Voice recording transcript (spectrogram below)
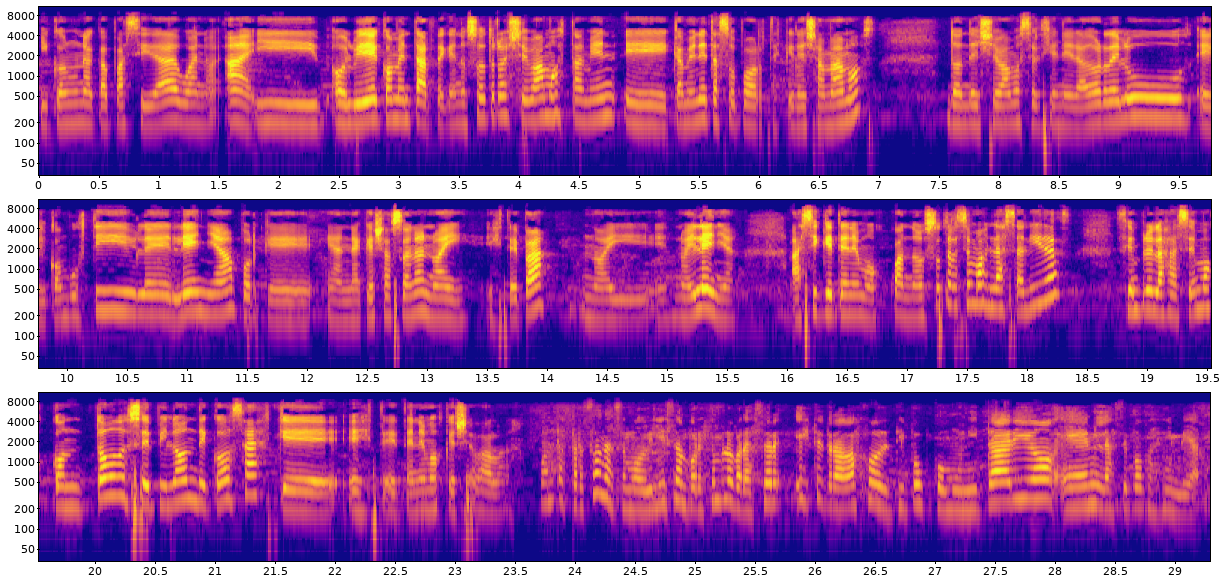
y con una capacidad, bueno, ah, y olvidé comentarte que nosotros llevamos también eh, camionetas soportes, que le llamamos, donde llevamos el generador de luz, el combustible, leña, porque en aquella zona no hay estepa, no hay, no hay leña. Así que tenemos, cuando nosotros hacemos las salidas, siempre las hacemos con todo ese pilón de cosas que este, tenemos que llevarlas. ¿Cuántas personas se movilizan, por ejemplo, para hacer este trabajo de tipo comunitario en las épocas de invierno?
